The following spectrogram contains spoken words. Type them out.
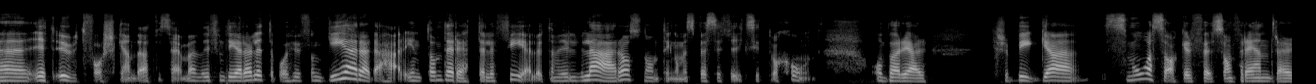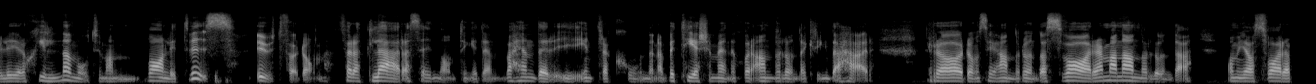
Eh, i ett utforskande, att vi, säger, men vi funderar lite på hur fungerar det här, inte om det är rätt eller fel, utan vi vill lära oss någonting om en specifik situation och börjar kanske bygga små saker för, som förändrar eller gör skillnad mot hur man vanligtvis utför dem för att lära sig någonting i den. Vad händer i interaktionerna? Beter sig människor annorlunda kring det här? Rör de sig annorlunda? Svarar man annorlunda? Om jag svarar,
